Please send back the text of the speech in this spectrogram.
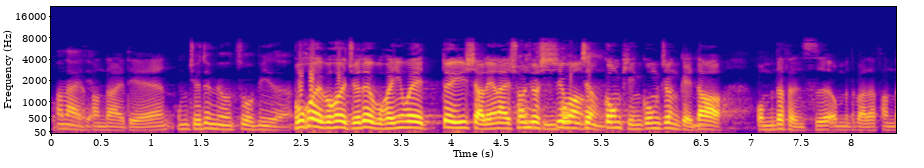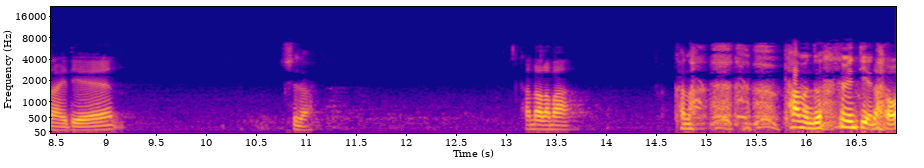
放大一点，放大一点。我们绝对没有作弊的，不会不会，绝对不会，因为对于小莲来说，就希望公平公正给到我们的粉丝，我们都把它放大一点。是的。看到了吗？看到，他们都在那边点头，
